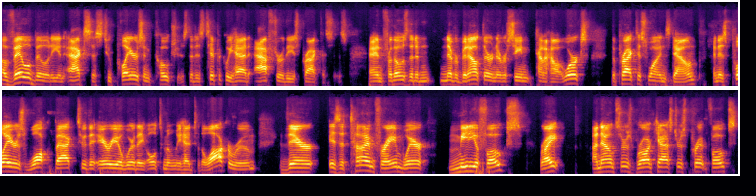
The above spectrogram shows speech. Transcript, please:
availability and access to players and coaches that is typically had after these practices. And for those that have never been out there, never seen kind of how it works, the practice winds down. And as players walk back to the area where they ultimately head to the locker room, there is a time frame where media folks, right, announcers, broadcasters, print folks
